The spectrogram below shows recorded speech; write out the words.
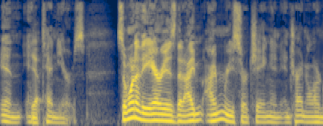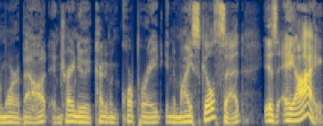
in in Yep. ten years. So one of the areas that I'm I'm researching and, and trying to learn more about and trying to kind of incorporate into my skill set is AI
